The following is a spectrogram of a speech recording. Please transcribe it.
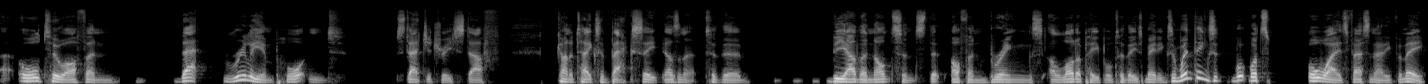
uh, all too often that really important statutory stuff kind of takes a back seat, doesn't it, to the the other nonsense that often brings a lot of people to these meetings. And when things, what's always fascinating for me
